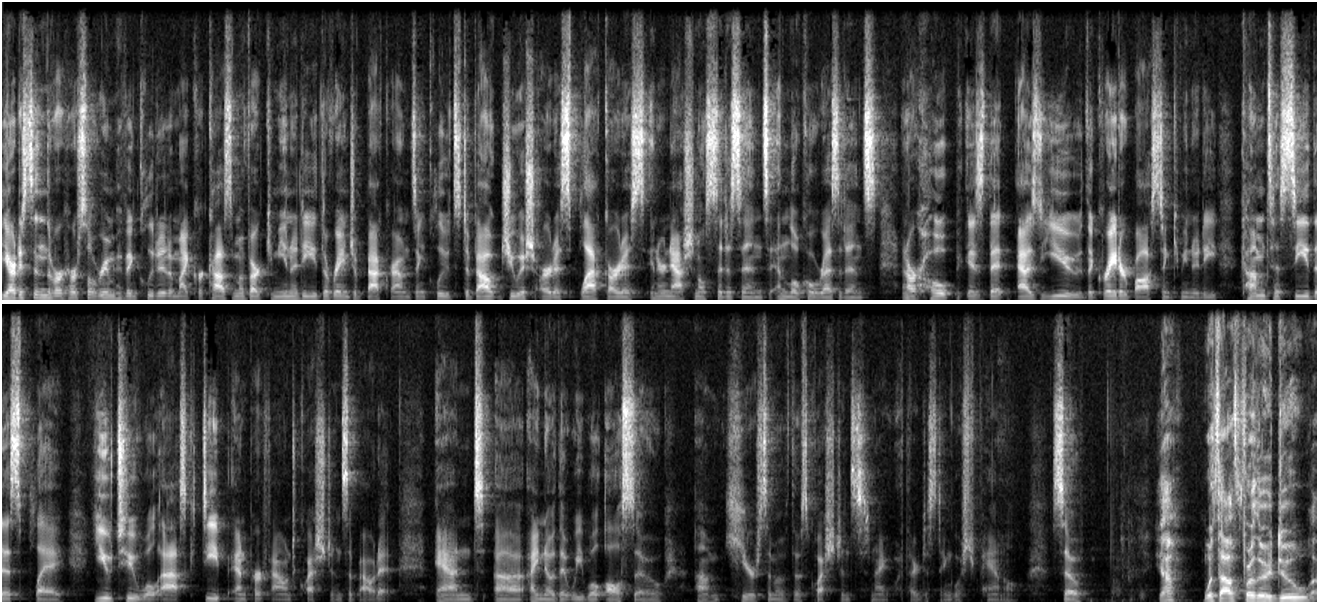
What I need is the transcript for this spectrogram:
The artists in the rehearsal room have included a microcosm of our community. The range of backgrounds includes devout Jewish artists, black artists, international citizens, and local residents. And our hope is that as you, the greater Boston community, come to see this play, you too will ask deep and profound questions about it. And uh, I know that we will also um, hear some of those questions tonight with our distinguished panel. So, yeah, without further ado,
